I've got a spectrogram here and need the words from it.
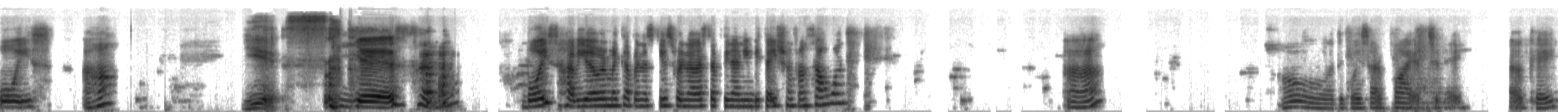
boys, uh-huh. Yes. yes. Boys, have you ever made up an excuse for not accepting an invitation from someone? Uh -huh. Oh, the boys are quiet today. Okay.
